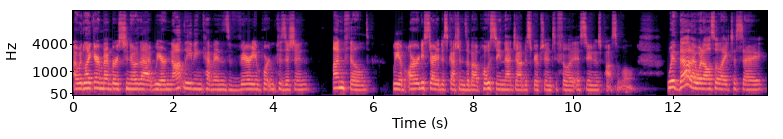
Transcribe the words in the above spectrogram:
I would like our members to know that we are not leaving Kevin's very important position unfilled. We have already started discussions about posting that job description to fill it as soon as possible. With that, I would also like to say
